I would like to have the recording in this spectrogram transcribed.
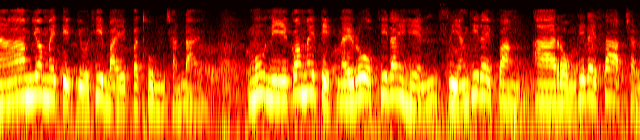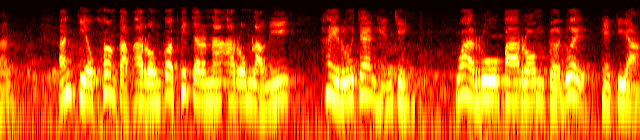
น้ำย่อมไม่ติดอยู่ที่ใบปทุมฉันใด มุนีก็ไม่ติดในรูปที่ได้เห็นเสียงที่ได้ฟังอารมณ์ที่ได้ทราบฉะนั้นอันเกี่ยวข้องกับอารมณ์ก็พิจารณาอารมณ์เหล่านี้ ให้รู้แจ้งเห็นจริง ว่ารูปารมณ์เกิดด้วยเหตุกี่อย่าง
